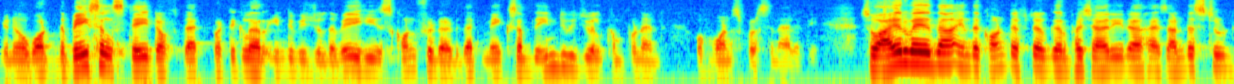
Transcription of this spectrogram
you know, what the basal state of that particular individual, the way he is configured, that makes up the individual component of one's personality. So Ayurveda in the context of Garbha Sharira has understood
